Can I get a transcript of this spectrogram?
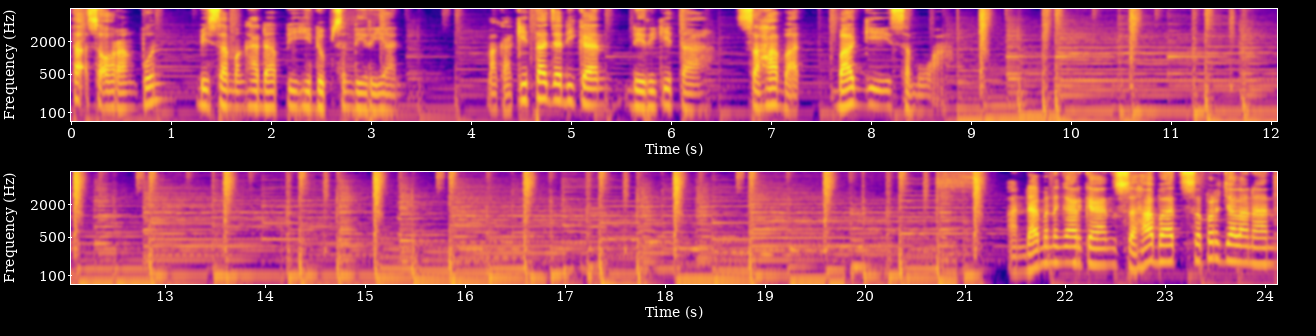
tak seorang pun bisa menghadapi hidup sendirian. Maka kita jadikan diri kita sahabat bagi semua. Anda mendengarkan Sahabat Seperjalanan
